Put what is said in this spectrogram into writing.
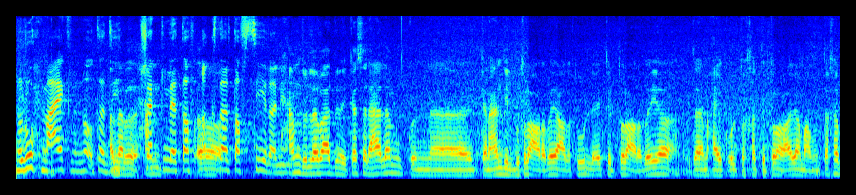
نروح معاك للنقطة دي بشكل تف... آه. أكتر تفصيلا يعني. الحمد لله بعد كأس العالم كنا كان عندي البطولة العربية على طول لعبت البطولة العربية. زي ما حضرتك قلت خدت البطولة العربية مع منتخب.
